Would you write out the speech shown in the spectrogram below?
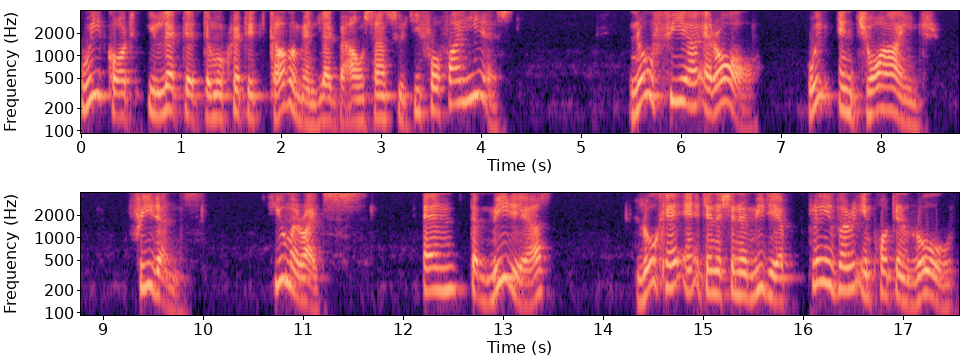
we got elected democratic government led by Aung San Suu Kyi for five years. No fear at all. We enjoyed freedoms, human rights, and the media, local and international media, play a very important role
